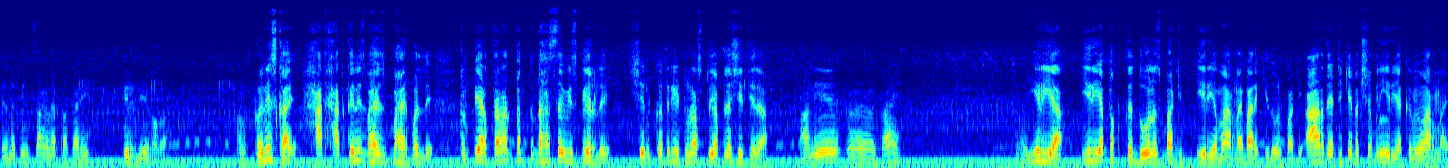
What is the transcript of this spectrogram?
त्यानं पण चांगल्या प्रकारे पेरली आहे बघा. आणि कणीस काय? हात हात कणीस बाहेर बाहेर पडले आणि पेरताना फक्त दहा सव्वीस पेरले शेणखत रेटून असतोय आपल्या शेतीला. आणि काय? युरिया युरिया फक्त दोनच पाठी युरिया मारलाय बारकी दोन पाठी. अर्ध्या ठिक्यापेक्षा पण युरिया कमी मारलाय.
